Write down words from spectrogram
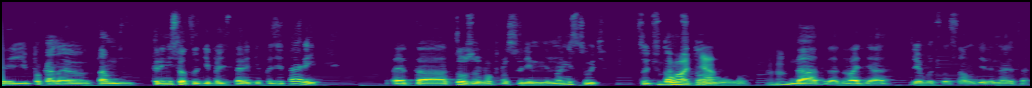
пока она там перенесется с депозитария в депозитарий, это тоже вопрос времени, но не суть. Суть в том, два что... Дня. Угу. Да, да, два дня требуется на самом деле на это.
